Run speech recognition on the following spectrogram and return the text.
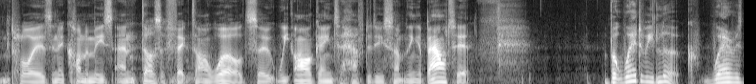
employers and economies, and does affect our world. So we are going to have to do something about it. But where do we look? Where, is,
